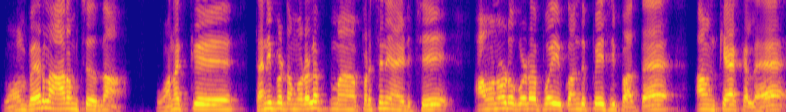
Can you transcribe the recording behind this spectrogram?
உன் பேர்ல ஆரம்பிச்சதுதான். உனக்கு தனிப்பட்ட முறையில் பிரச்சனை ஆயிடுச்சு. அவனோட கூட போய் உட்காந்து பேசி பார்த்த அவன் கேட்கல.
